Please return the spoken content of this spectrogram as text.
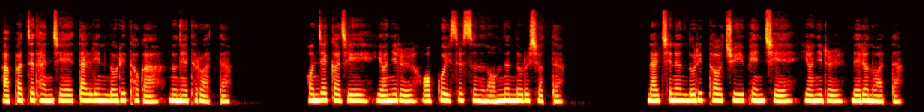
아파트 단지에 딸린 놀이터가 눈에 들어왔다. 언제까지 연희를 업고 있을 수는 없는 노릇이었다. 날치는 놀이터 주위 벤치에 연희를 내려놓았다.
